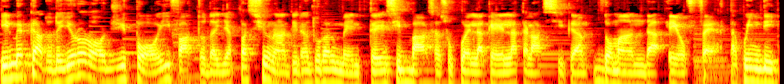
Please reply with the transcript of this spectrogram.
Il mercato degli orologi poi, fatto dagli appassionati, naturalmente si basa su quella che è la classica domanda e offerta, quindi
